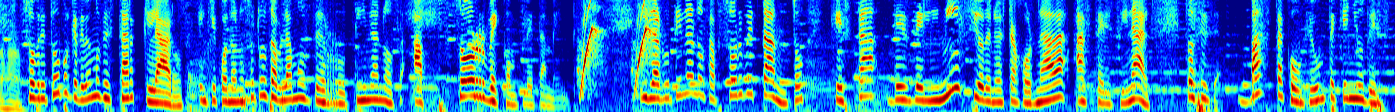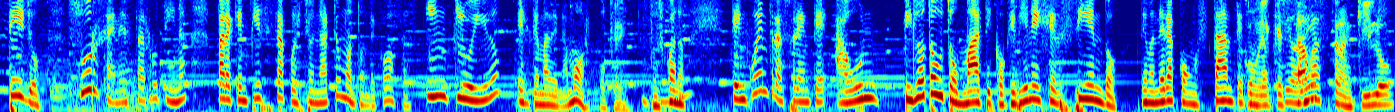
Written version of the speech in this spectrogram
Ajá. Sobre todo porque debemos de estar claros en que cuando nosotros hablamos de rutina nos absorbe completamente. Y la rutina nos absorbe tanto que está desde el inicio de nuestra jornada hasta el final. Entonces, basta con que un pequeño destello surja en esta rutina para que empieces a cuestionarte un montón de cosas, incluido el tema del amor. Ok. Entonces, cuando te encuentras frente a un piloto automático que viene ejerciendo de manera constante Con el que estabas tranquilo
